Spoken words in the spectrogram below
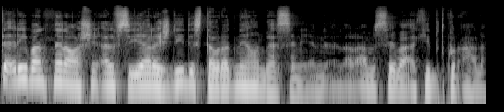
تقريبا 22 ألف سيارة جديدة استوردناهم بهالسنة. يعني الأرقام السابقة أكيد بتكون أعلى.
